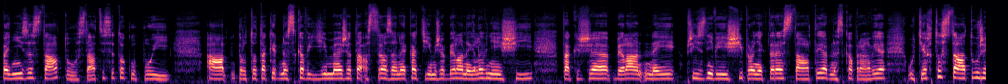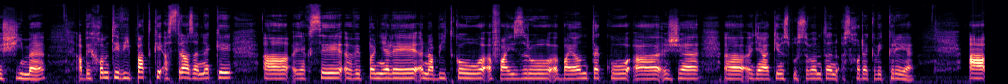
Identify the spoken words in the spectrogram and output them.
peníze států. Státy si to kupují a proto taky dneska vidíme, že ta AstraZeneca tím, že byla nejlevnější, takže byla nejpříznivější pro některé státy a dneska právě u těchto států řešíme, abychom ty výpadky výpadky AstraZeneca a jak si vyplnili nabídkou Pfizeru, BioNTechu, že nějakým způsobem ten schodek vykryje. A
